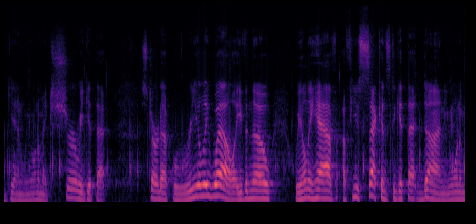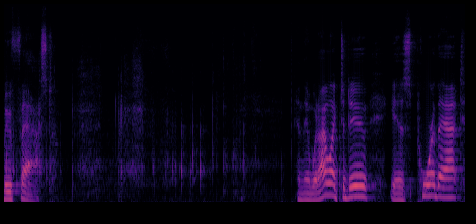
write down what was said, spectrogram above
Again, we want to make sure we get that stirred up really well, even though we only have a few seconds to get that done. You want to move fast. And then what I like to do is pour that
